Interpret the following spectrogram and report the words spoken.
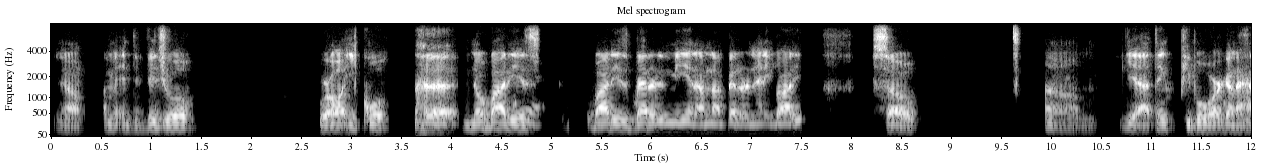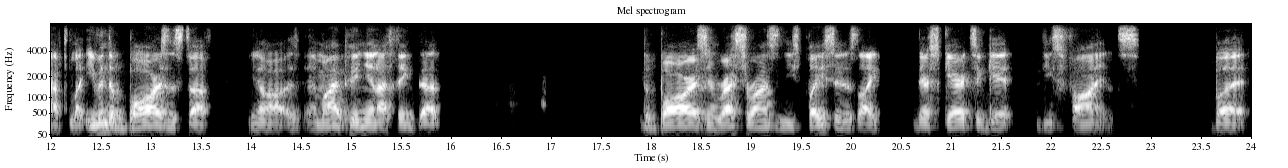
You know, I'm an individual. We're all equal. nobody is nobody is better than me, and I'm not better than anybody. So, um, yeah, I think people are gonna have to like even the bars and stuff. You know, in my opinion, I think that the bars and restaurants in these places, like, they're scared to get these fines, but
